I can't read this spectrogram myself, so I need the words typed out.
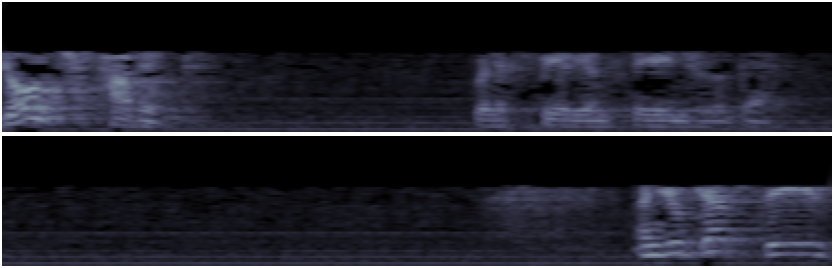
don't have it will experience the angel of death. And you get these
